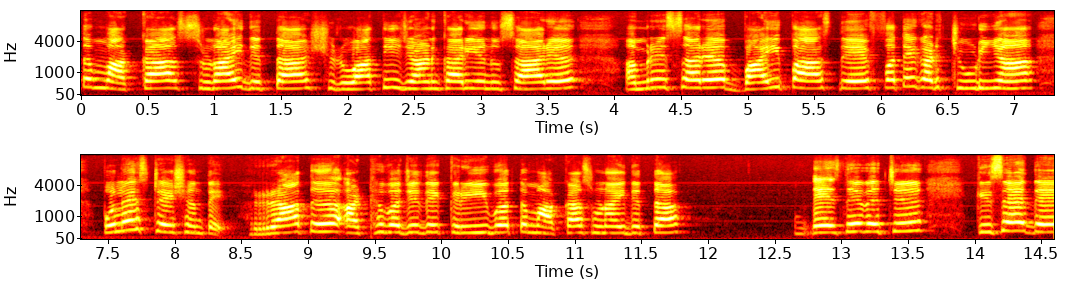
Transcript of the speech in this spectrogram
ਧਮਾਕਾ ਸੁਣਾਈ ਦਿੱਤਾ। ਸ਼ੁਰੂਆਤੀ ਜਾਣਕਾਰੀ ਅਨੁਸਾਰ ਅੰਮ੍ਰਿਤਸਰ ਬਾਈਪਾਸ ਦੇ ਫਤਿਹਗੜ੍ਹ ਚੂੜੀਆਂ ਪੁਲਿਸ ਸਟੇਸ਼ਨ ਤੇ ਰਾਤ 8 ਵਜੇ ਦੇ ਕਰੀਬ ਧਮਾਕਾ ਸੁਣਾਈ ਦਿੱਤਾ। ਇਸ ਦੇ ਵਿੱਚ ਕਿਸੇ ਦੇ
